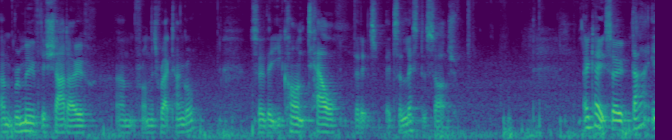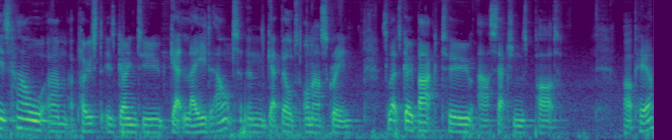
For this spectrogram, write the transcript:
um, remove the shadow um, from this rectangle so that you can't tell that it's, it's a list as such. Okay, so that is how um, a post is going to get laid out and get built on our screen. So let's go back to our sections part up here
